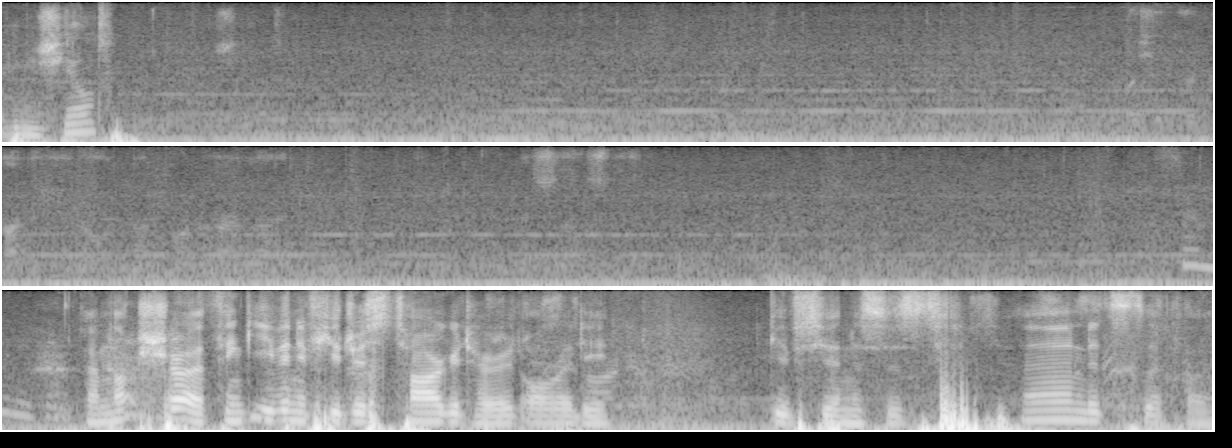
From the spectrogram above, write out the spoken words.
a shield. Pushing good by the hill on, on her line. This sucks. So many bad I'm not sure, I think even if you just target her, it already gives you an assist. And it's the phone.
